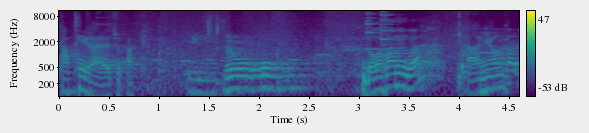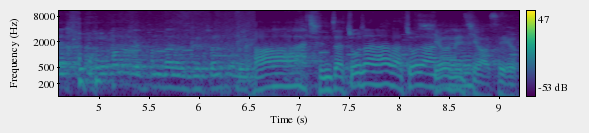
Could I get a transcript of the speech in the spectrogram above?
카페 가야죠 카페 너가 사는 거야? 아니요 한 달에 1,500만 원에 판다는 그. 아 진짜 쪼잔하다 쪼잔해 지어내지 마세요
